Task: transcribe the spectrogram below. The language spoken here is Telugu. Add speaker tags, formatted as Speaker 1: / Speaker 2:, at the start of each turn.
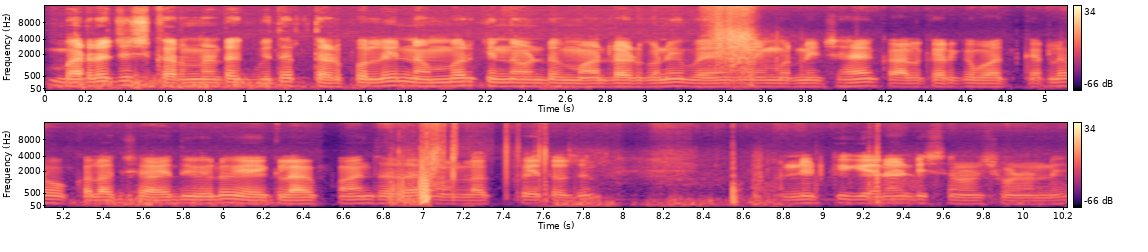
Speaker 1: बर्राचेस कर्नाटक भीतर तडपल्ली నంబర్ కింద ఉంటుంది మాట్లాడుకొని భయం నెంబర్ నుంచి హై కాల్ కరికే బాత్ కర్లే ఒక లక్ష ఐదు వేలు ఏక్ లాక్ పాంచ్ హజార్ వన్ లాక్ ఫైవ్ థౌసండ్ అన్నిటికీ గ్యారంటీ ఇస్తున్నాడు చూడండి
